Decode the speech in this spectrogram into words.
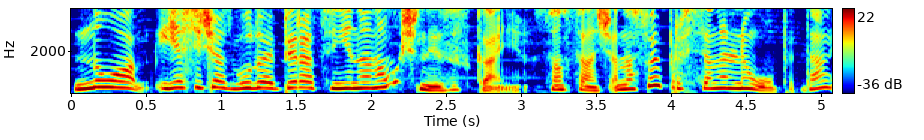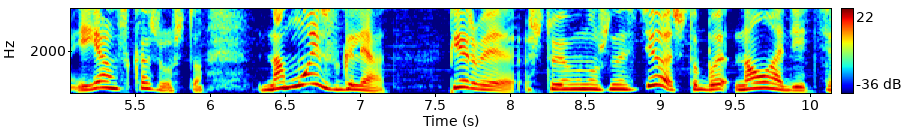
Но я сейчас буду опираться не на научные изыскания, Сан Саныч, а на свой профессиональный опыт. Да? И я вам скажу, что, на мой взгляд, первое, что ему нужно сделать, чтобы наладить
